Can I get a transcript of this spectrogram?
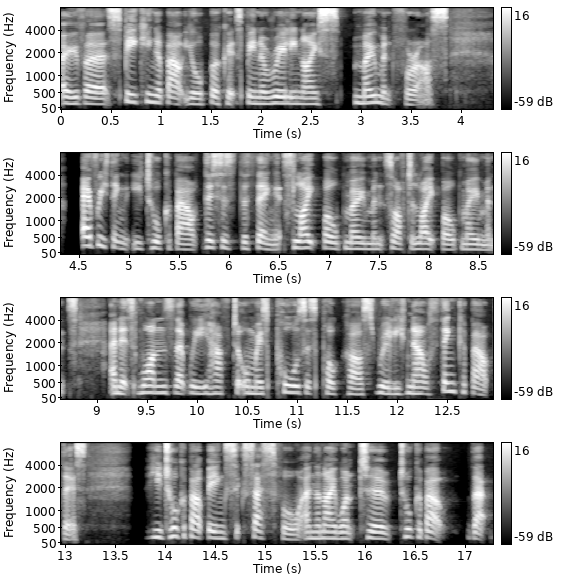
over speaking about your book it's been a really nice moment for us everything that you talk about, this is the thing. It's light bulb moments after light bulb moments. And it's ones that we have to almost pause this podcast, really now think about this. You talk about being successful. And then I want to talk about that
